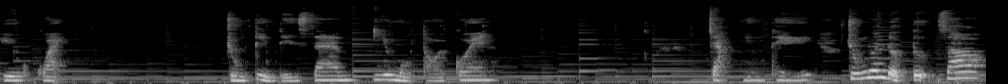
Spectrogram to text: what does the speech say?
hiu quạnh. Chúng tìm đến sam như một thói quen. Chẳng những thế, chúng luôn được tự do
